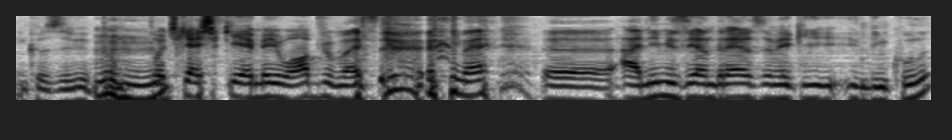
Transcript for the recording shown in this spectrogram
Inclusive, pra um podcast que é meio óbvio, mas, né? eh, animes e André meio que vincula.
